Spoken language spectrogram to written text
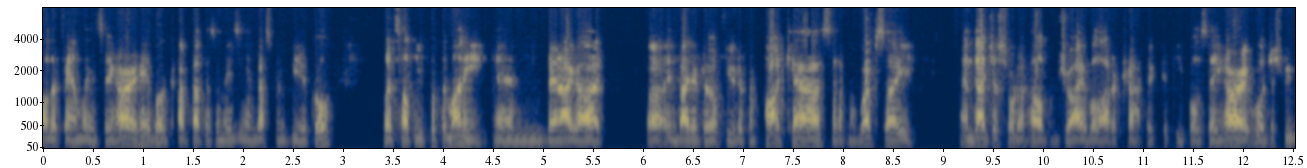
other family and saying, all right, hey, look, I've got this amazing investment vehicle. Let's help you put the money. And then I got uh, invited to a few different podcasts, set up my website, and that just sort of helped drive a lot of traffic to people saying all right well just we've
